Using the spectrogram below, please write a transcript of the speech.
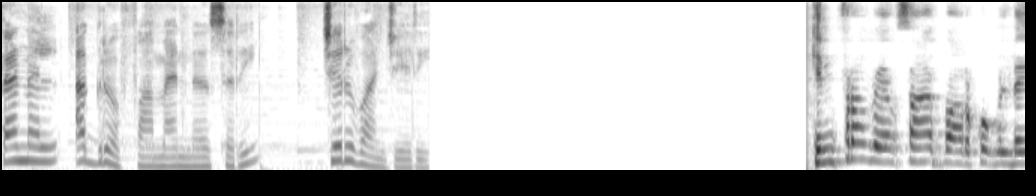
Thanal agro farm and nursery Cheruvanchery Kinfra വ്യവസായ പാർക്കുകളുടെ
